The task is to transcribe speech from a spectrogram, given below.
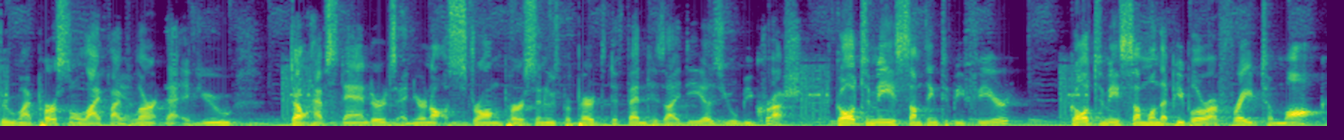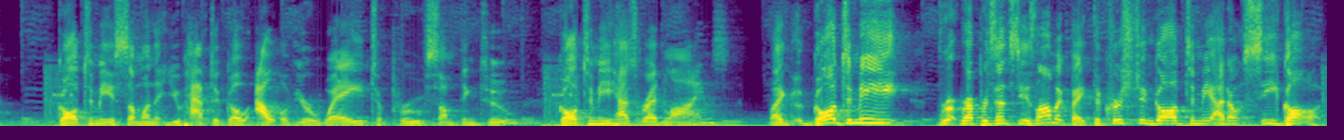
Through my personal life, I've learned that if you don't have standards and you're not a strong person who's prepared to defend his ideas, you will be crushed. God to me is something to be feared. God to me is someone that people are afraid to mock. God to me is someone that you have to go out of your way to prove something to. God to me has red lines. Like, God to me re- represents the Islamic faith. The Christian God to me, I don't see God.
